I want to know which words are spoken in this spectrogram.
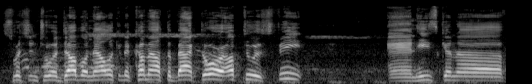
switching to a double. Now looking to come out the back door up to his feet. And he's going to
